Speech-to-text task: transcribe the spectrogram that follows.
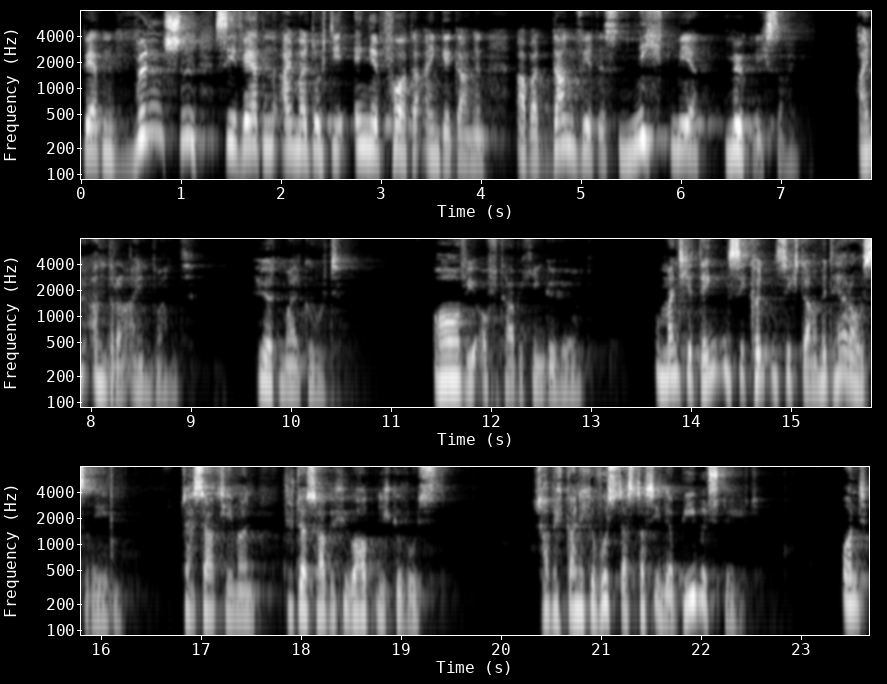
werden wünschen, sie werden einmal durch die enge Pforte eingegangen, aber dann wird es nicht mehr möglich sein. Ein anderer Einwand. Hört mal gut. Oh, wie oft habe ich ihn gehört. Und manche denken, sie könnten sich damit herausreden. Da sagt jemand, das habe ich überhaupt nicht gewusst. Das habe ich gar nicht gewusst, dass das in der Bibel steht. Und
